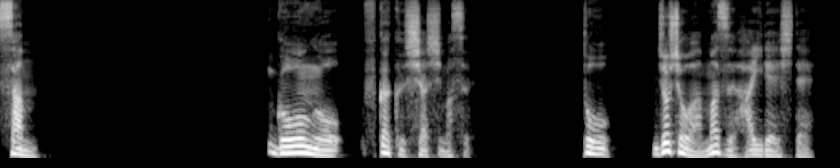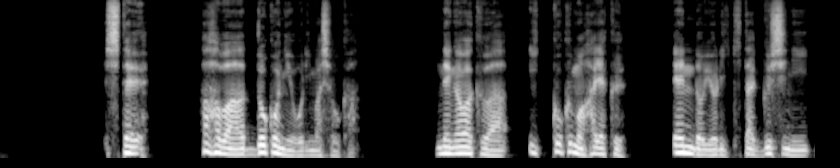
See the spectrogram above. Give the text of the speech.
三。ご恩を深く謝します。と、序書はまず拝礼して、して、母はどこにおりましょうか。願わくは一刻も早く、遠路より来た愚士に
